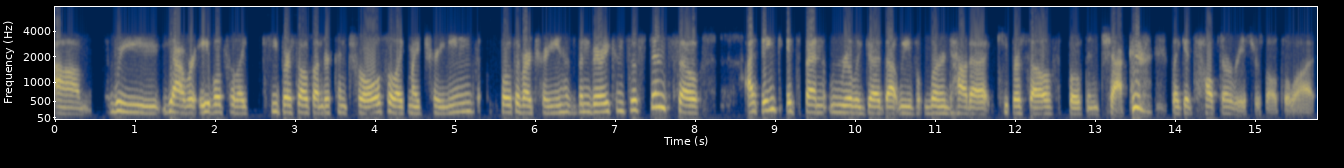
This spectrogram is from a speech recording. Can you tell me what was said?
um we yeah, we're able to like keep ourselves under control. So like my trainings, both of our training has been very consistent. So I think it's been really good that we've learned how to keep ourselves both in check. like it's helped our race results a lot.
